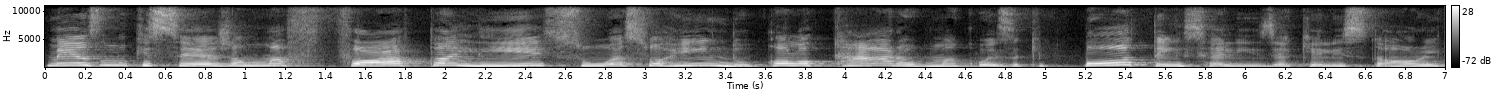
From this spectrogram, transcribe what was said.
mesmo que seja uma foto ali sua sorrindo. Colocar alguma coisa que potencialize aquele story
